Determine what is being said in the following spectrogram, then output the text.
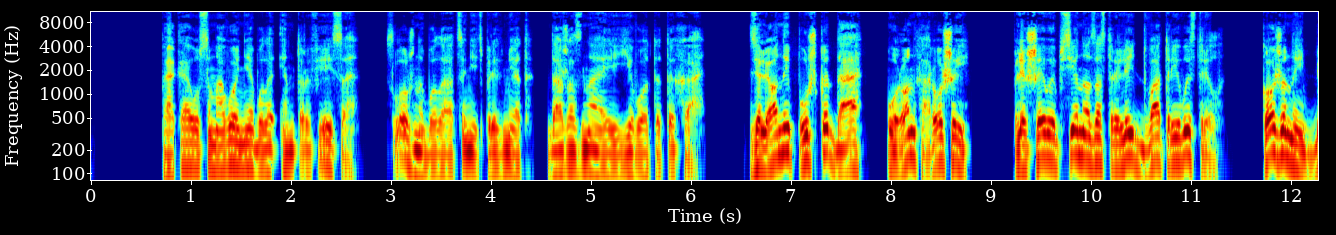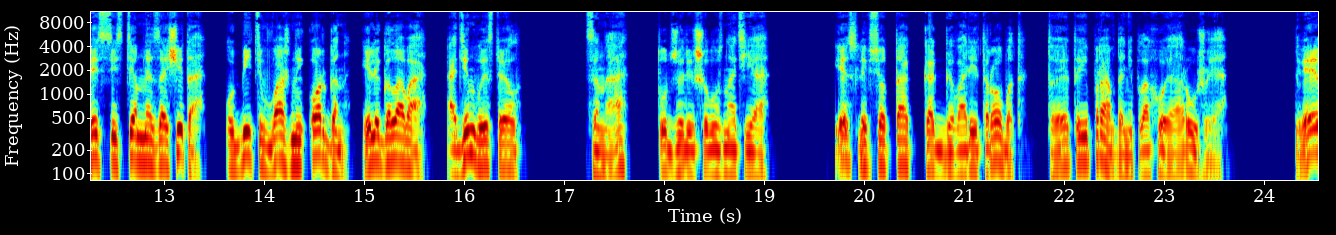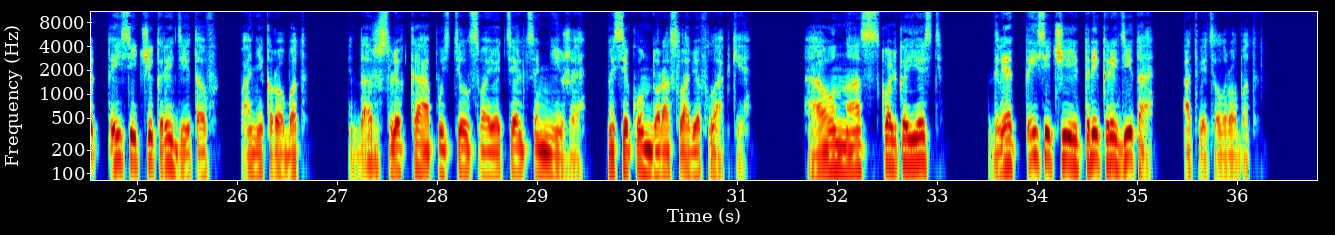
Пока у самого не было интерфейса, сложно было оценить предмет, даже зная его ТТХ. Зеленый пушка — да, урон хороший. Плешивый псина застрелить 2-3 выстрел. Кожаный, без системной защиты, убить важный орган или голова, один выстрел. Цена? Тут же решил узнать я. Если все так, как говорит робот, то это и правда неплохое оружие. Две тысячи кредитов, паник робот. И даже слегка опустил свое тельце ниже, на секунду расслабив лапки. А у нас сколько есть? Две тысячи и три кредита, ответил робот.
